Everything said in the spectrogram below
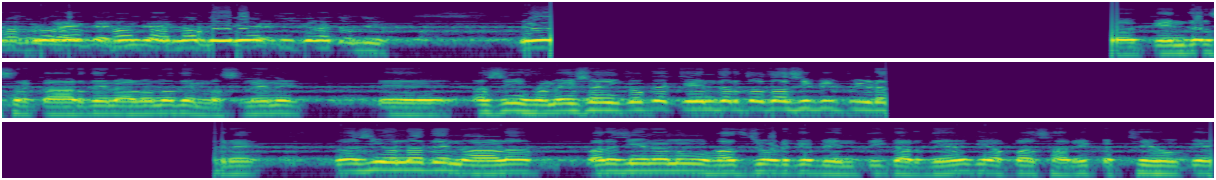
ਹਾਂ। ਥੋੜਾ ਕਿਸਾਨ ਧਰਨਾ ਦੇ ਰਿਹਾ ਕੀ ਕਹਿਣਾ ਚਾਹੁੰਦੇ? ਹੋ ਅ, ਕੇਂਦਰ ਸਰਕਾਰ ਦੇ ਨਾਲ ਉਹਨਾਂ ਦੇ ਮਸਲੇ ਨੇ ਤੇ ਅਸੀਂ ਹਮੇਸ਼ਾ ਹੀ ਕਿਉਂਕਿ ਕੇਂਦਰ ਤੋਂ ਤਾਂ ਅਸੀਂ ਵੀ ਪੀੜਤ ਰਹੇ ਤਾਂ ਅਸੀਂ ਉਹਨਾਂ ਦੇ ਨਾਲ ਪਰ ਅਸੀਂ ਇਹਨਾਂ ਨੂੰ ਹੱਥ ਜੋੜ ਕੇ ਬੇਨਤੀ ਕਰਦੇ ਹਾਂ ਕਿ ਆਪਾਂ ਸਾਰੇ ਇਕੱਠੇ ਹੋ ਕੇ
